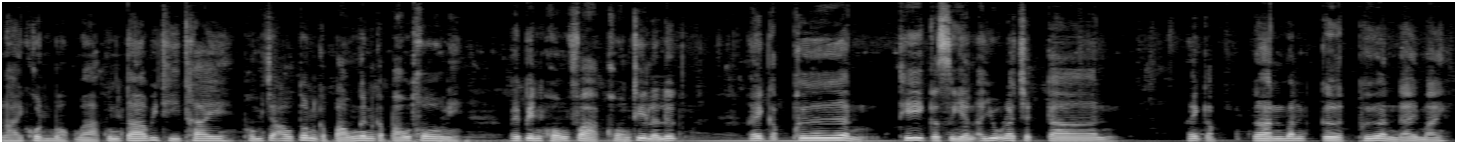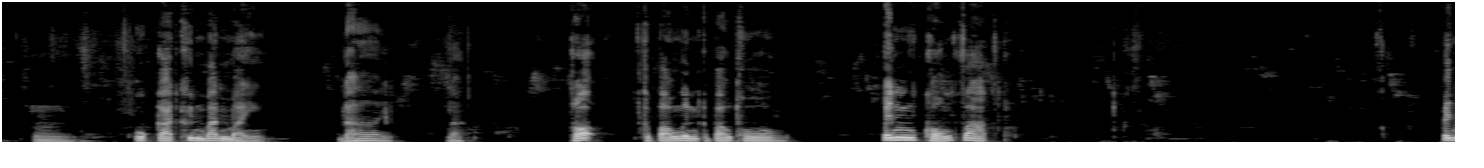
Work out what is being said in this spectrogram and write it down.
หลายคนบอกว่าคุณตาวิถีไทย ผมจะเอาต้นกระเป๋าเงินกระเป๋าทองนี่ ไปเป็นของฝากของที่ระลึกให้กับเพื่อนที่เกษียณอายุราชการ ให้กับงานวันเกิดเพื่อนได้ไหมอืมโอกาสขึ้นบ้านใหม่ ได้นะเพราะกระเป๋าเงินกระเป๋าทอง เป็นของฝาก เป็น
